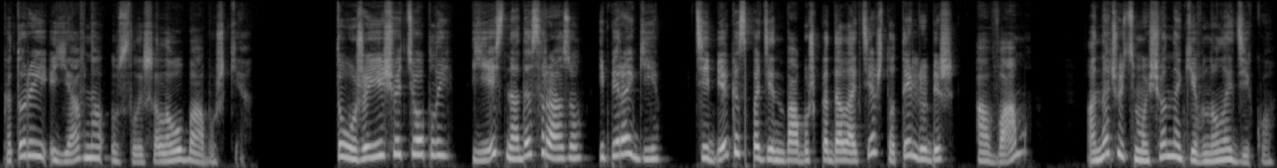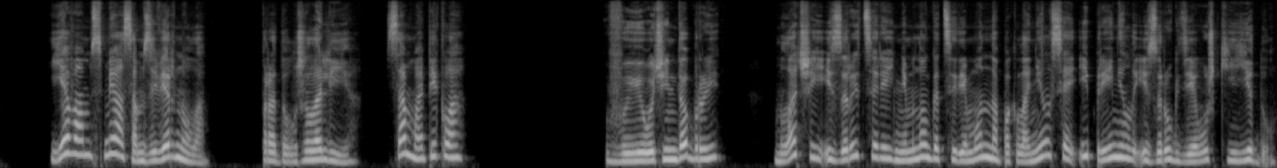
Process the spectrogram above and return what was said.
который явно услышала у бабушки. «Тоже еще теплый. Есть надо сразу. И пироги. Тебе, господин бабушка, дала те, что ты любишь, а вам?» Она чуть смущенно кивнула Дику. «Я вам с мясом завернула», — продолжила Лия. «Сама пекла». «Вы очень добры». Младший из рыцарей немного церемонно поклонился и принял из рук девушки еду.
